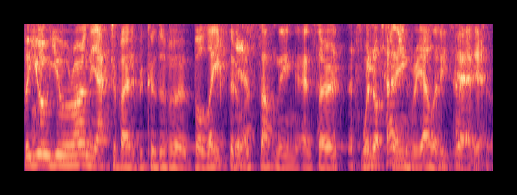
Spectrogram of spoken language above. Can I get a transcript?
But you you were only activated because of a belief that it yeah. was something, and so that's we're not seeing reality. Yeah, yeah.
